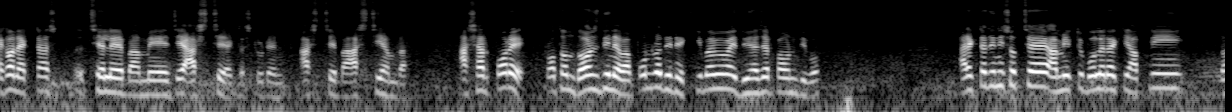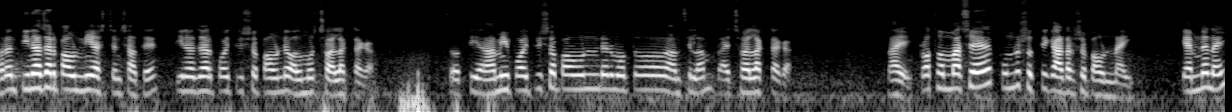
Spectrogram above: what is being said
এখন একটা ছেলে বা মেয়ে যে আসছে, একটা স্টুডেন্ট আসছে বা আসছি আমরা, আসার পরে প্রথম দশ দিনে বা পনেরো দিনে কীভাবে ভাই দুই হাজার পাউন্ড দিব? আরেকটা জিনিস হচ্ছে, আমি একটু বলে রাখি, আপনি ধরেন তিন হাজার পাউন্ড নিয়ে আসছেন সাথে, তিন হাজার পঁয়ত্রিশশো পাউন্ডে অলমোস্ট ছয় লাখ টাকা। তো আমি পঁয়ত্রিশশো পাউন্ডের মতো আনছিলাম, প্রায় ছয় লাখ টাকা। ভাই, প্রথম মাসে পনেরোশো থেকে আঠারোশো পাউন্ড নাই। কেমনে নাই?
